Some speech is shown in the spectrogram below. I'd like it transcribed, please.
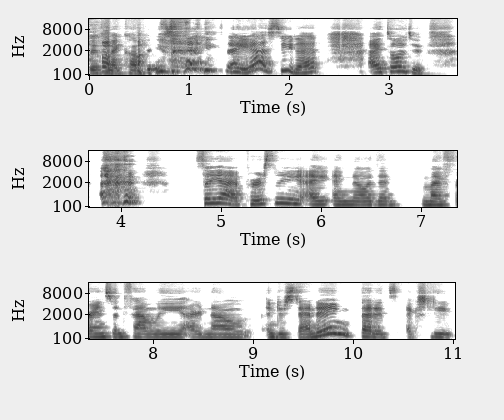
with my companies. he's like, yeah, see that? I told you. so yeah, personally, I, I know that my friends and family are now understanding that it's actually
